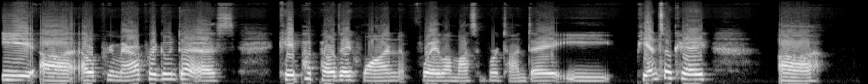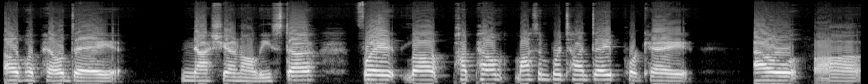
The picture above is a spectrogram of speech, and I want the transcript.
Y uh, la primera pregunta es, ¿qué papel de Juan fue la más importante? Y pienso que uh, el papel de nacionalista fue el papel más importante porque él uh,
